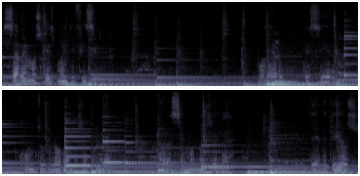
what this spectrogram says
Sabemos que es muy difícil poder decir juntos lo vamos a lograr. Abracémonos de la de Dios.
